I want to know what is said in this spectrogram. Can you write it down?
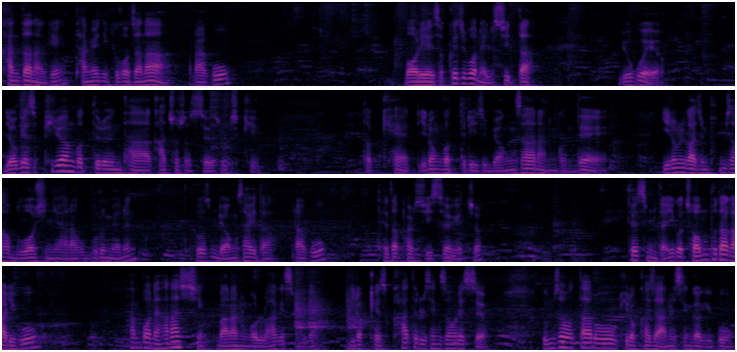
간단하게 당연히 그거잖아라고 머리에서 끄집어낼 수 있다. 요거예요. 여기에서 필요한 것들은 다 갖춰졌어요, 솔직히. The cat 이런 것들이 이제 명사라는 건데 이름을 가진 품사가 무엇이냐라고 물으면은 그것은 명사이다라고 대답할 수 있어야겠죠. 됐습니다. 이거 전부 다 가리고 한 번에 하나씩 말하는 걸로 하겠습니다. 이렇게 해서 카드를 생성을 했어요. 음성은 따로 기록하지 않을 생각이고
